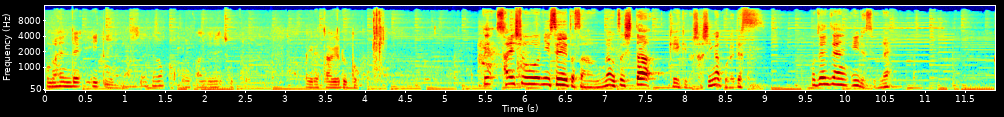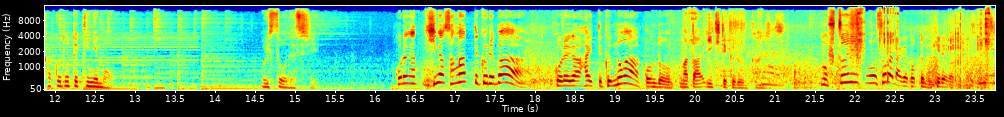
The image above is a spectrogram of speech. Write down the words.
この辺でいいと思います。こういう感じでちょっと入れてあげると。で最初に生徒さんが写したケーキの写真がこれです。全然いいですよね。角度的にも美味しそうですしこれが日が下がってくればこれが入ってくるのが今度また生きてくる感じです。もう普通にこう空だけ撮っても綺麗だと思います、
